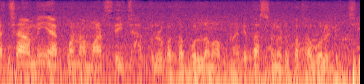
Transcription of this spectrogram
আচ্ছা আমি এখন আমার সেই ছাত্রের কথা বললাম আপনাকে, তার সঙ্গে একটু কথা বলে নিচ্ছি।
